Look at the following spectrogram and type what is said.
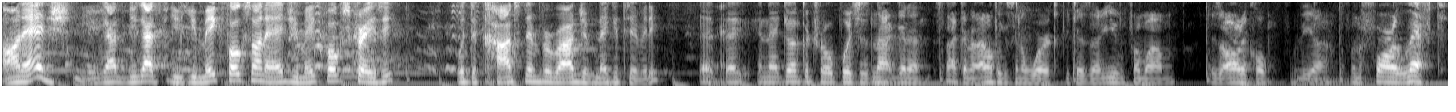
on edge. You got you got you, you make folks on edge. You make folks crazy with the constant barrage of negativity. That, that and that gun control push is not gonna it's not gonna I don't think it's gonna work because uh, even from um there's an article from the uh, from the far left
